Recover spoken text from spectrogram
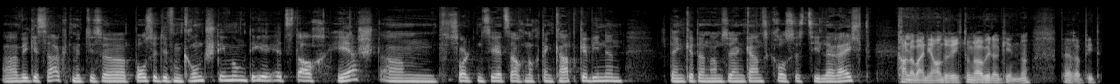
äh, wie gesagt, mit dieser positiven Grundstimmung, die jetzt auch herrscht, ähm, sollten Sie jetzt auch noch den Cup gewinnen. Ich denke, dann haben Sie ein ganz großes Ziel erreicht. Kann aber in die andere Richtung auch wieder gehen, ne? bei Rapid.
